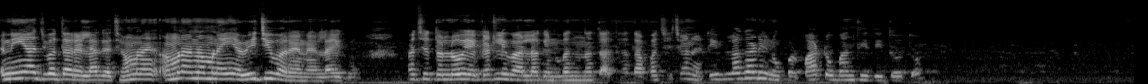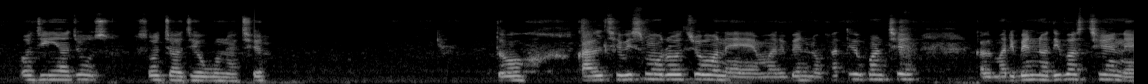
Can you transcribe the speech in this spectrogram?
અને અહીંયા જ વધારે લાગે છે. હમણાં હમણાં ને હમણાં અહીંયા બીજી વાર એને લાગ્યું. પછી તો લોહી કેટલી વાર લગીને બંધ નહોતા થતા. પછી છે ને ટીપ લગાડીને ઉપર પાટો બાંધી દીધો હતો હજી અહીંયા જો સોજા જેવું ને છે. તો કાલ છે વીસમો રોજો અને મારી બેનનો ફાતિયો પણ છે. કાલ મારી બેનનો દિવસ છે ને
